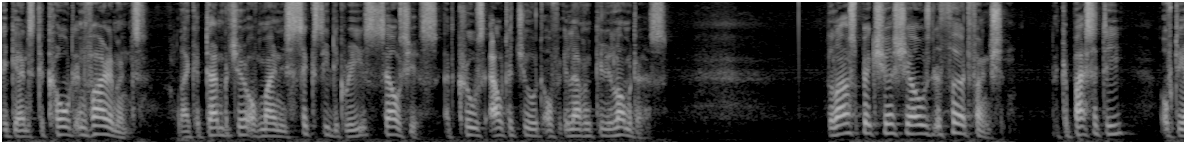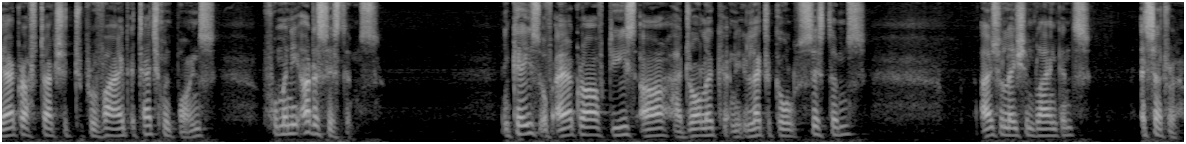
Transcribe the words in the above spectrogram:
against the cold environment, like a temperature of minus 60 degrees Celsius at cruise altitude of 11 kilometers. The last picture shows the third function, the capacity of the aircraft structure to provide attachment points for many other systems. In case of aircraft, these are hydraulic and electrical systems, isolation blankets, etc.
